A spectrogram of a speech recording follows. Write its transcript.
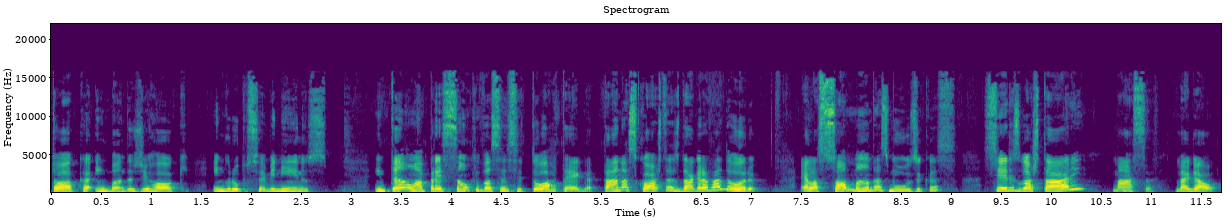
toca em bandas de rock, em grupos femininos. Então, a pressão que você citou, Ortega, tá nas costas da gravadora. Ela só manda as músicas. Se eles gostarem, massa, legal.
